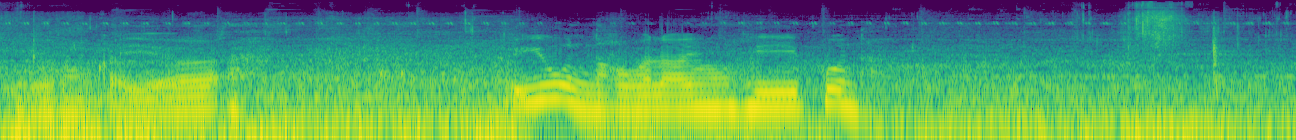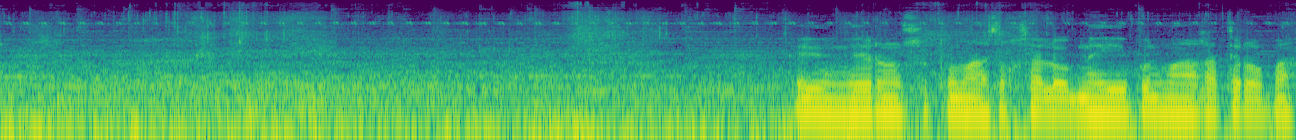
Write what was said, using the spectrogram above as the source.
Sigurong kaya. Ayun, nakawala yung hipon. Ayun, meron sa pumasok sa loob na hipon mga katropa.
